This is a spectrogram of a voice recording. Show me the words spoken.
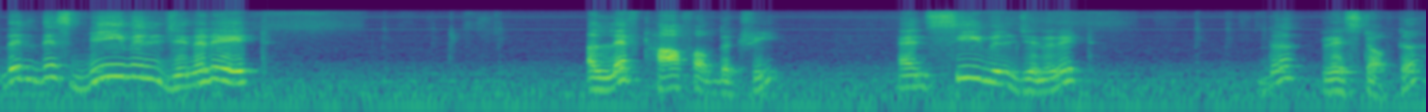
then this B will generate a left half of the tree and C will generate the rest of the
